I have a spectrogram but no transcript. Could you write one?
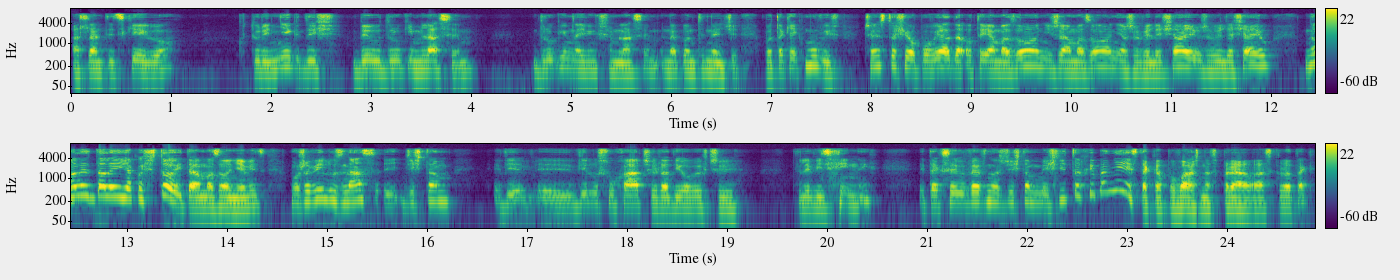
atlantyckiego, który niegdyś był drugim lasem, drugim największym lasem na kontynencie. Bo tak jak mówisz, często się opowiada o tej Amazonii, że Amazonia, że wylesiają, że wylesiają, no ale dalej jakoś stoi ta Amazonia, więc może wielu z nas gdzieś tam, wie, wielu słuchaczy radiowych czy telewizyjnych, tak sobie wewnątrz gdzieś tam myśli, to chyba nie jest taka poważna sprawa, skoro tak,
